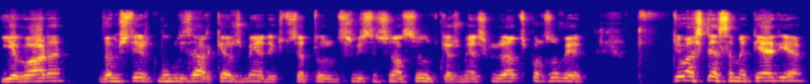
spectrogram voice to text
E agora vamos ter que mobilizar quer os médicos do setor do Serviço Nacional de Saúde, quer os médicos privados para resolver. Eu acho que nessa matéria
